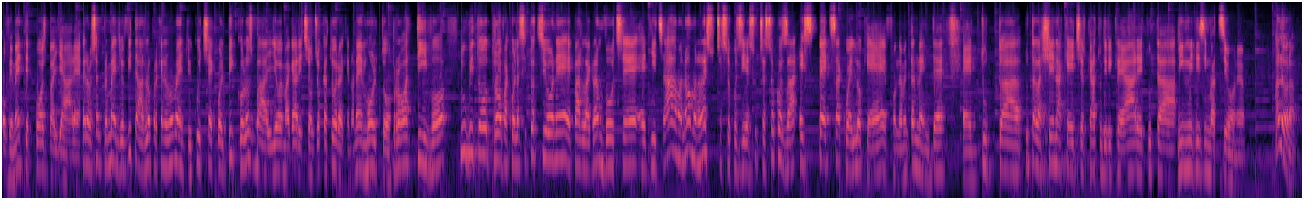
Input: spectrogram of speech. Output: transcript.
ovviamente può sbagliare, però è sempre meglio evitare farlo perché nel momento in cui c'è quel piccolo sbaglio e magari c'è un giocatore che non è molto proattivo, subito trova quella situazione e parla a gran voce e dice ah ma no ma non è successo così è successo cos'ha? E spezza quello che è fondamentalmente è tutta, tutta la scena che hai cercato di ricreare tutta l'immedesimazione. Allora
